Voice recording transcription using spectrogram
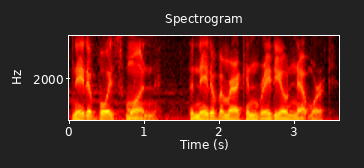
Native Voice One, the Native American Radio Network.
